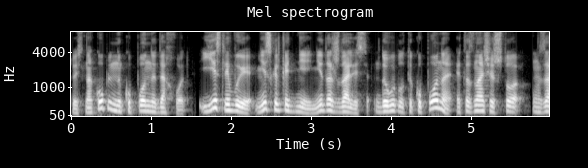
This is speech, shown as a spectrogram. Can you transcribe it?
есть накопленный купонный доход. И если вы несколько дней не дождались до выплаты купона, это значит, что за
